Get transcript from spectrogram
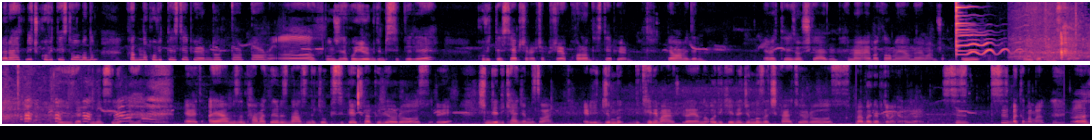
Ben hayatımda hiç Covid testi olmadım. Kadına Covid testi yapıyorum. Dur dur dur. Bunun içine koyuyorum bütün pislikleri. Covid testi yapacağım. Yapacak bir şey yok. Korona testi yapıyorum. Devam edelim. Evet teyze hoş geldin. Hemen ay bakalım ayağında ne varmış. Oha. Teyze bu nasıl ayak? Teyze bu nasıl bir ayak? Evet ayağımızın parmaklarımızın altındaki bu pislikleri törpülüyoruz. Ve Şimdi de diken cımbız var. E bir de cımbı, dikeni varmış bir de yanında. O dikeni de cımbızla çıkartıyoruz. Ben bakacağım arkadaşlar. Siz, siz bakın ama. Öf.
